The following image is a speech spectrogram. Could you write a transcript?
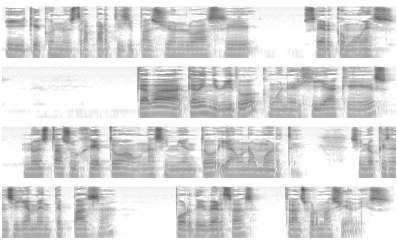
y que con nuestra participación lo hace ser como es. Cada, cada individuo, como energía que es, no está sujeto a un nacimiento y a una muerte, sino que sencillamente pasa por diversas transformaciones.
